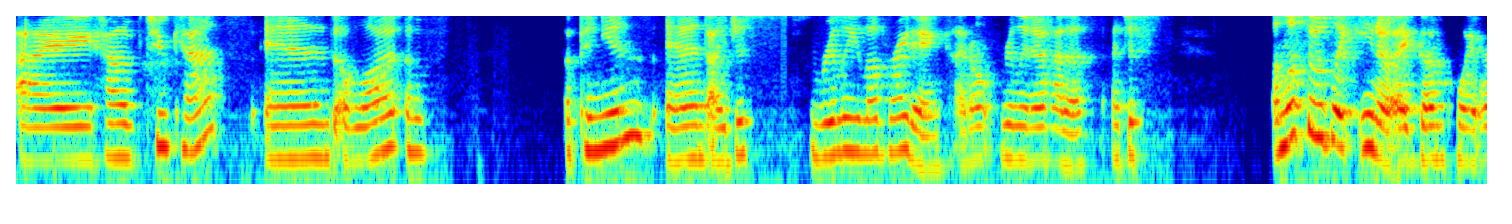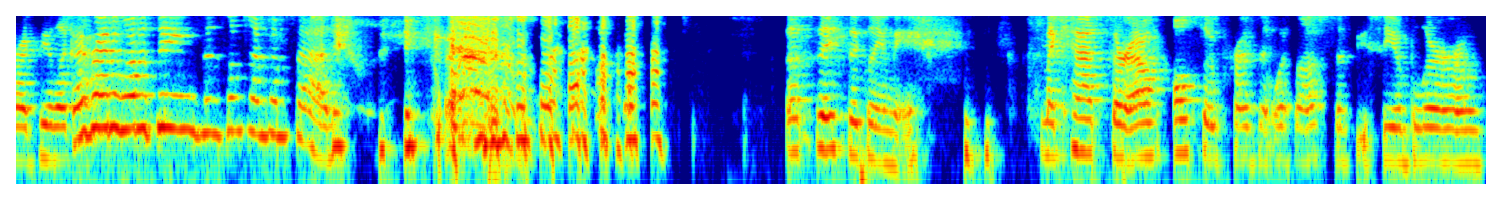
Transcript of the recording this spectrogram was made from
I have two cats and a lot of opinions, and I just really love writing. I don't really know how to, I just, unless it was like, you know, at gunpoint where I'd be like, I write a lot of things and sometimes I'm sad. That's basically me. My cats are al- also present with us. If you see a blur of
